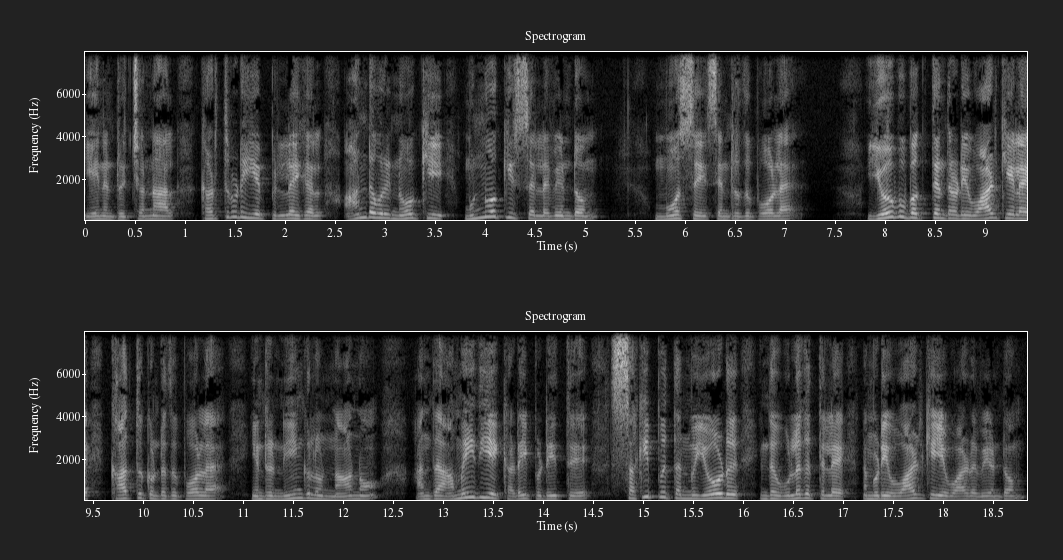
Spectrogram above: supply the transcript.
ஏனென்று சொன்னால் கர்த்தருடைய பிள்ளைகள் ஆண்டவரை நோக்கி முன்னோக்கி செல்ல வேண்டும். மோசை சென்றது போல யோபு பக்தன் தன்னுடைய வாழ்க்கையில காத்து கொண்டது போல இன்று நீங்களும் நானும் அந்த அமைதியை கடைபிடித்து சகிப்பு தன்மையோடு இந்த உலகத்தில் நம்முடைய வாழ்க்கையை வாழ வேண்டும்.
